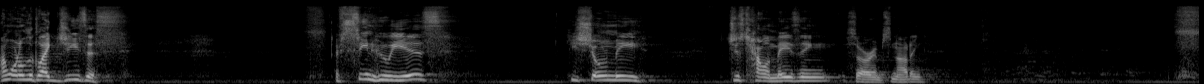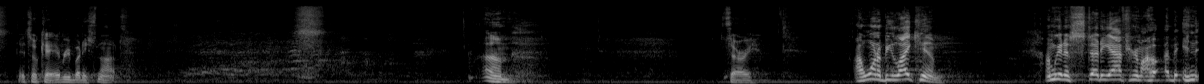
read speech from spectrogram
I want to look like Jesus. I've seen who he is. He's shown me just how amazing. Sorry, I'm snotting. It's okay, everybody's not. Um, sorry. I want to be like him. I'm going to study after him. and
